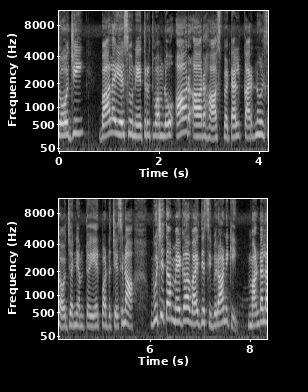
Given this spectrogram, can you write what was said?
జోజీ బాలయేసు నేతృత్వంలో ఆర్ఆర్ హాస్పిటల్ కర్నూలు సౌజన్యంతో ఏర్పాటు చేసిన ఉచిత మెగా వైద్య శిబిరానికి మండల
